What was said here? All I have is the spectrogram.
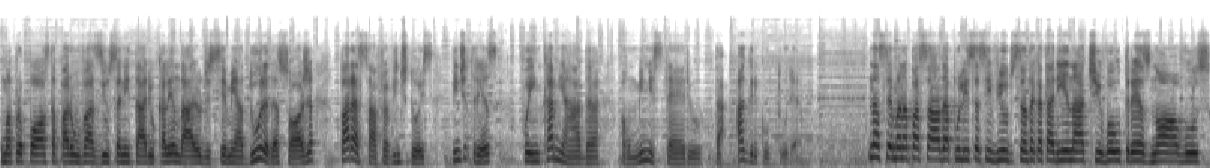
uma proposta para o vazio sanitário calendário de semeadura da soja para a safra 22-23 foi encaminhada ao Ministério da Agricultura. Na semana passada, a Polícia Civil de Santa Catarina ativou três novos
